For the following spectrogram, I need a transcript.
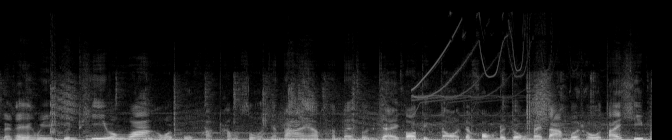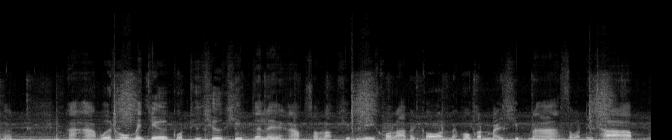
แล้วก็ยังมีพื้นที่ว่างๆเอาไว้ปลูกผักทำสวนกันได้ครับท่านใดสนใจก็ติดต่อเจ้าของโดยตรงได้ตามเบอร์โทรใต้คลิปครับถ้าหาเบอร์โทรไม่เจอกดที่ชื่อคลิปได้เลยครับสำหรับคลิปนี้ขอลาไปก่อน แล้วพบกันใหม่คลิปหน้า สวัสดีครับ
